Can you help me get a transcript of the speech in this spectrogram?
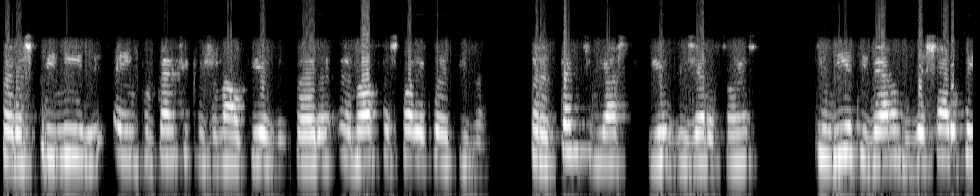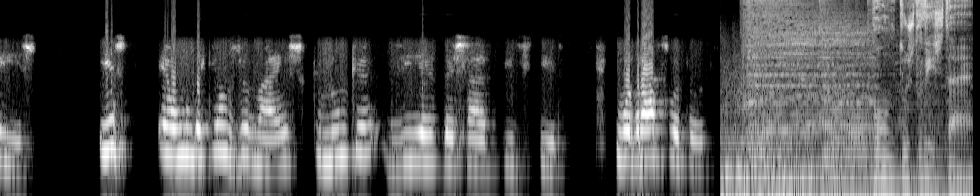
para exprimir a importância que o jornal teve para a nossa história coletiva, para tantos milhares de portugueses e gerações que um dia tiveram de deixar o país. Este é um daqueles jornais que nunca devia deixar de existir. Um abraço a todos. Pontos de vista.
